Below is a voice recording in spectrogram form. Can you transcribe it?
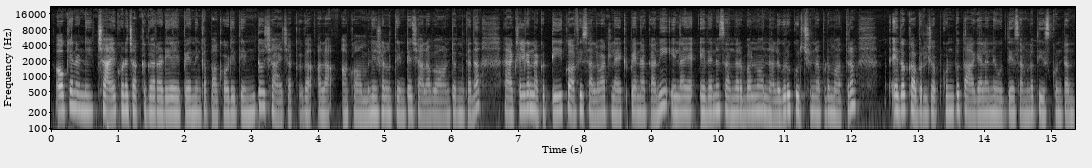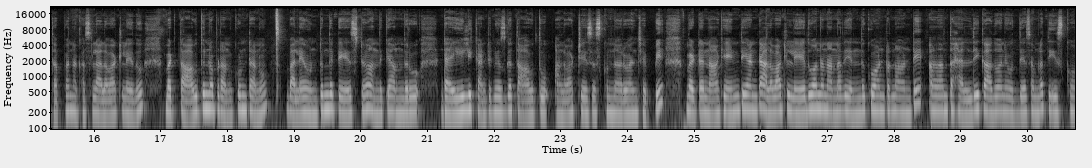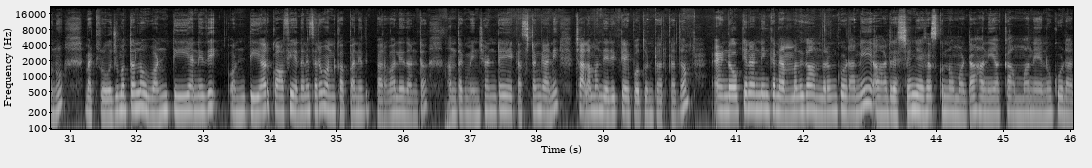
ఓకేనండి. చాయ్ కూడా చక్కగా రెడీ అయిపోయింది. ఇంకా పకోడీ తింటూ చాయ్ చక్కగా అలా ఆ కాంబినేషన్లో తింటే చాలా బాగుంటుంది కదా. యాక్చువల్గా నాకు టీ కాఫీస్ అలవాటు లేకపోయినా కానీ ఇలా ఏదైనా సందర్భంలో నలుగురు కూర్చున్నప్పుడు మాత్రం ఏదో కబుర్లు చెప్పుకుంటూ తాగాలనే ఉద్దేశంలో తీసుకుంటాను తప్ప నాకు అసలు అలవాటు లేదు. బట్ తాగుతున్నప్పుడు అనుకుంటాను భలే ఉంటుంది టేస్ట్. అందుకే అందరూ డైలీ కంటిన్యూస్గా తాగుతూ అలవాటు చేసేసుకున్నారు అని చెప్పి. బట్ నాకేంటి అంటే అలవాటు లేదు అని అన్నది ఎందుకు అంటున్నా అంటే అదంత హెల్దీ కాదు అనే ఉద్దేశంలో తీసుకోను. బట్ రోజు మొత్తంలో వన్ టీ అనేది వన్ టీ ఆర్ కాఫీ ఏదైనా సరే వన్ కప్ అనేది పర్వాలేదంట. అంతకు మించి అంటే కష్టం కానీ చాలామంది ఎడిక్ట్ అయిపోతుంటారు కదా. అండ్ ఓకేనండి ఇంకా నెమ్మదిగా అందరం కూడా డ్రెస్ చేంజ్ చేసేసుకున్నాం అన్నమాట హనీ అక్క అమ్మ నేను కూడా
